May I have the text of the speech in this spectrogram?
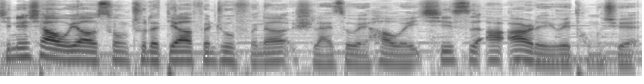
今天下午要送出的第二份祝福呢，是来自尾号为七四二二的一位同学，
